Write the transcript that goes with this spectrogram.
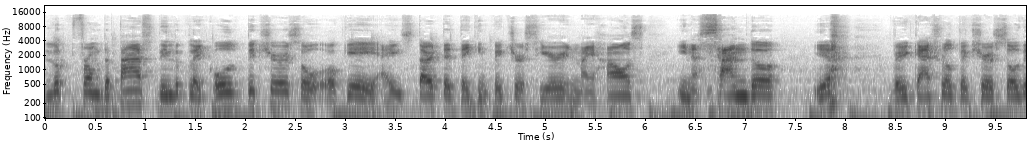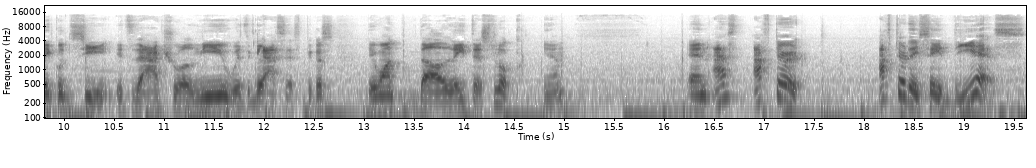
looked from the past they looked like old pictures so okay i started taking pictures here in my house in a sando yeah very casual pictures so they could see it's the actual me with glasses because they want the latest look yeah and as after after they said yes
